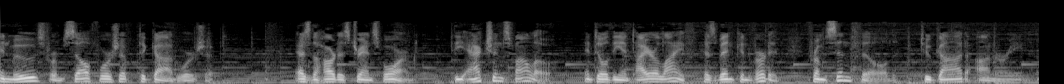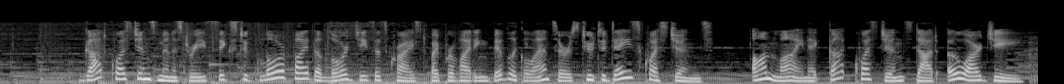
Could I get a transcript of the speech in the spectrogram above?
and moves from self worship to God worship. As the heart is transformed, the actions follow until the entire life has been converted from sin filled to God honoring. Got Questions Ministry seeks to glorify the Lord Jesus Christ by providing biblical answers to today's questions. Online at GotQuestions.org.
